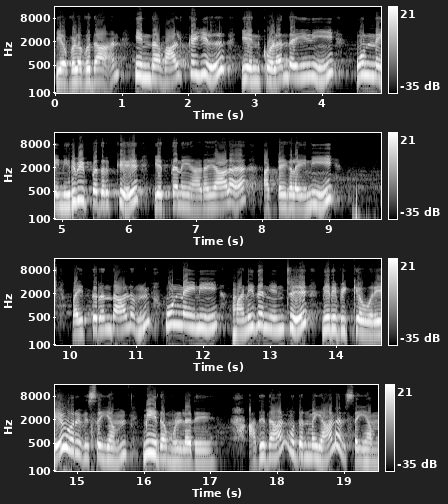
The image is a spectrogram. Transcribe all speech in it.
எவ்வளவுதான் இந்த வாழ்க்கையில் என் குழந்தை நீ உன்னை நிரூபிப்பதற்கு எத்தனை அடையாள அட்டைகளை நீ வைத்திருந்தாலும் உன்னை நீ மனிதன் என்று நிரூபிக்க ஒரே ஒரு விஷயம் மீதமுள்ளது. அதுதான் முதன்மையான விஷயம்.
